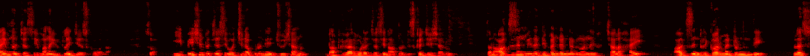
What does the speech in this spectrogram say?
టైంని వచ్చేసి మనం యూటిలైజ్ చేసుకోవాలి. సో ఈ పేషెంట్ వచ్చేసి వచ్చినప్పుడు నేను చూశాను. డాక్టర్ గారు కూడా వచ్చేసి నాతో డిస్కస్ చేశారు. తను ఆక్సిజన్ మీద డిపెండెంట్గా చాలా హై ఆక్సిజన్ రిక్వైర్మెంట్ ఉంది. ప్లస్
